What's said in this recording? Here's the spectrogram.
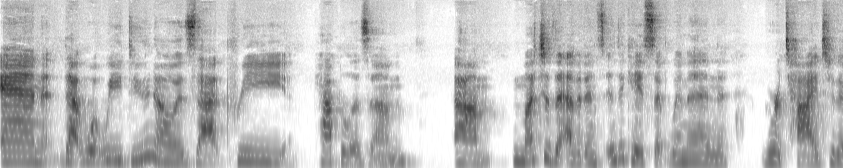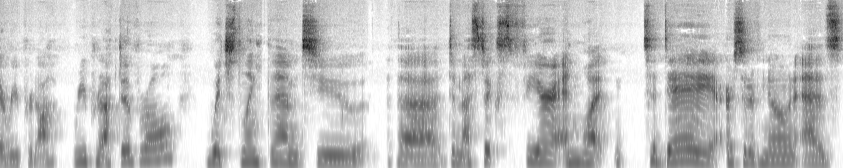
And that what we do know is that pre capitalism, um, much of the evidence indicates that women were tied to their reprodu- reproductive role, which linked them to the domestic sphere and what today are sort of known as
